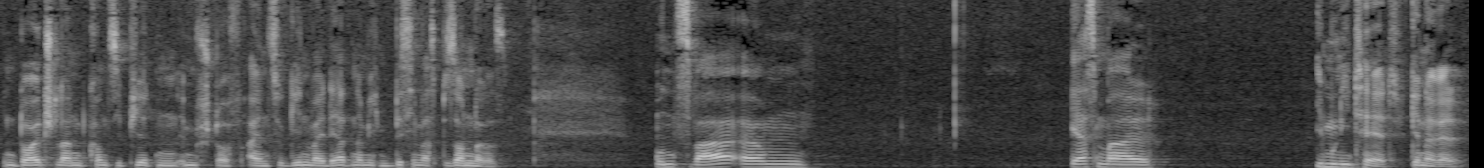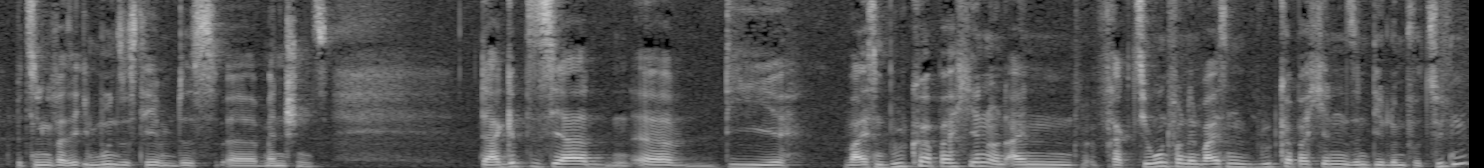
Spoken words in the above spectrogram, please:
in Deutschland konzipierten Impfstoff einzugehen, weil der hat nämlich ein bisschen was Besonderes. Und zwar ähm, erstmal Immunität generell, beziehungsweise Immunsystem des äh, Menschen. Da gibt es ja äh, die weißen Blutkörperchen und eine Fraktion von den weißen Blutkörperchen sind die Lymphozyten.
